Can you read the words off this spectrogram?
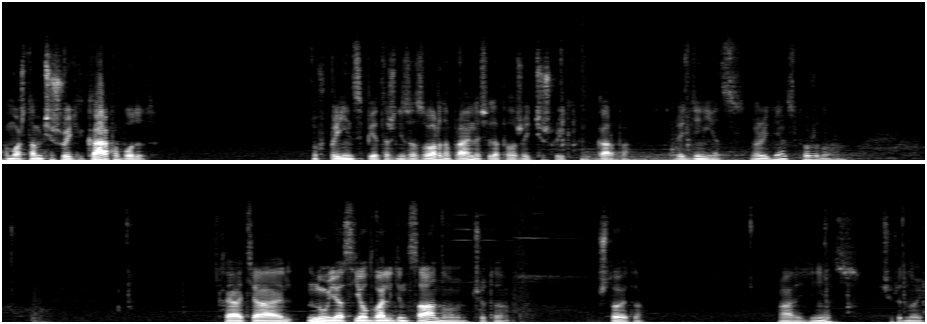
А может там чешуйки карпа будут? Ну, в принципе, это же не зазорно, правильно, сюда положить чешуйки карпа. Леденец. Ну, леденец тоже норм. Хотя, ну, я съел два леденца, но что-то... Что это? А, леденец очередной.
